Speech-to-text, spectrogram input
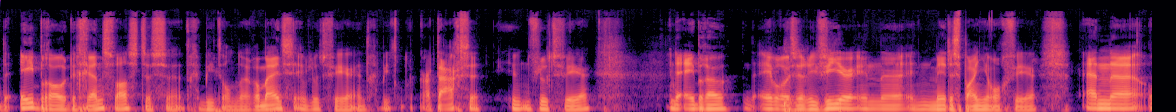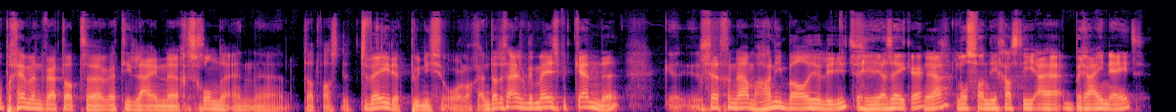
de Ebro de grens was tussen het gebied onder Romeinse invloedssfeer en het gebied onder Carthaagse invloedssfeer. In de Ebro. De Ebro is een rivier in, eh, in midden-Spanje ongeveer. En op een gegeven moment werd, dat, werd die lijn geschonden. En dat was de Tweede Punische Oorlog. En dat is eigenlijk de meest bekende. Zegt de naam Hannibal jullie iets? Jazeker. Ja? Los van die gast die brein eet.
